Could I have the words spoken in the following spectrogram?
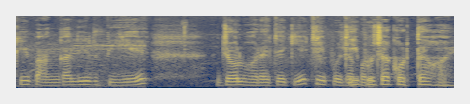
কি বাঙালির বিয়ে জল ভরাইতে গিয়ে কি পূজা পূজা করতে হয়।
